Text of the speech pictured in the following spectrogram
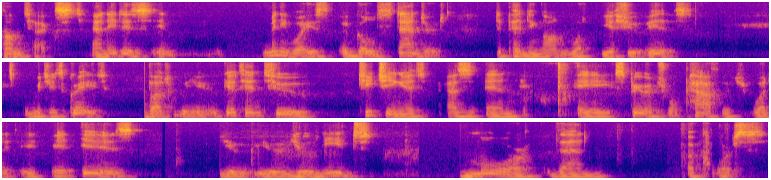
context, and it is in many ways a gold standard, depending on what the issue is, which is great. But when you get into teaching it as an a spiritual path, which what it, it, is, you you you need more than a course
